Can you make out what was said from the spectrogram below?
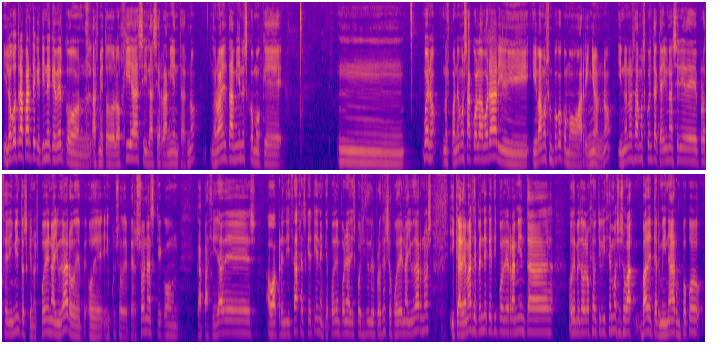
Y luego otra parte que tiene que ver con las metodologías y las herramientas. ¿no? Normalmente también es como que, mm, bueno, nos ponemos a colaborar y, vamos un poco como a riñón, ¿no? Y no nos damos cuenta que hay una serie de procedimientos que nos pueden ayudar o, de, incluso de personas que con capacidades o aprendizajes que tienen, que pueden poner a disposición del proceso, pueden ayudarnos y que además depende de qué tipo de herramienta o de metodología utilicemos, eso va, va a determinar un poco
